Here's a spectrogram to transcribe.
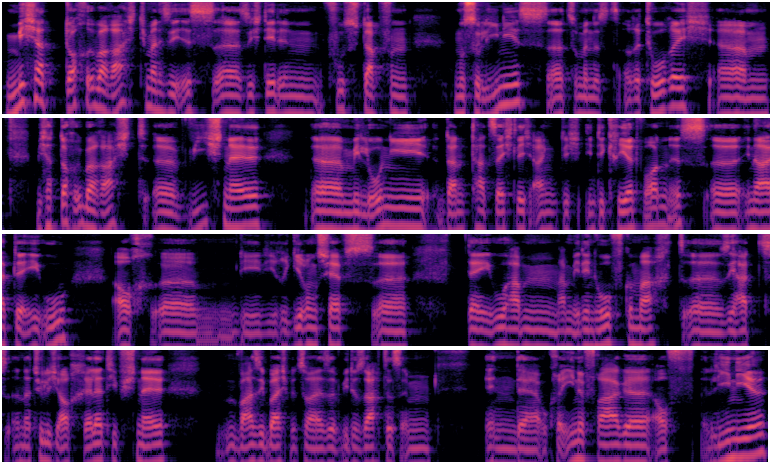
Mich hat doch überrascht, ich meine, sie ist, äh, sie steht in Fußstapfen Mussolinis, äh, zumindest rhetorisch. Ähm, mich hat doch überrascht, äh, wie schnell äh, Meloni dann tatsächlich eigentlich integriert worden ist äh, innerhalb der EU. Auch äh, die, die Regierungschefs äh, der EU haben, haben ihr den Hof gemacht. Äh, sie hat natürlich auch relativ schnell, war sie beispielsweise, wie du sagtest, im in der Ukraine-Frage auf Linie,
